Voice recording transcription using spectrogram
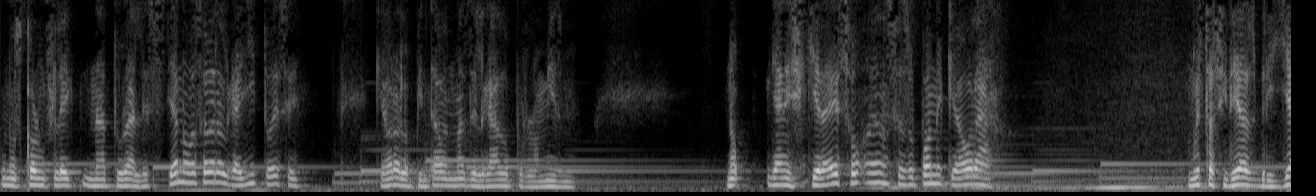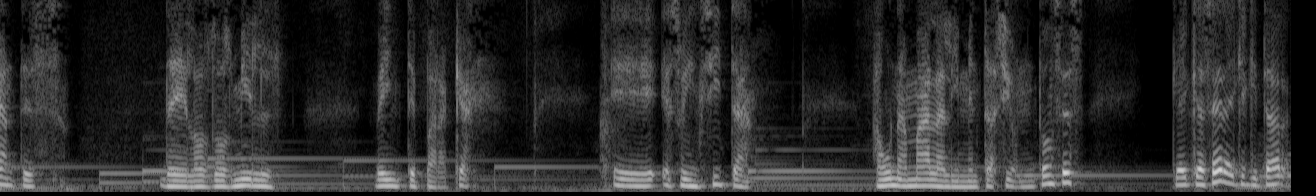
unos cornflakes naturales, ya no vas a ver al gallito ese, que ahora lo pintaban más delgado por lo mismo. No, ya ni siquiera eso, ah, se supone que ahora nuestras ideas brillantes de los 2020 para acá, eh, eso incita a una mala alimentación. Entonces, ¿qué hay que hacer? Hay que quitar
